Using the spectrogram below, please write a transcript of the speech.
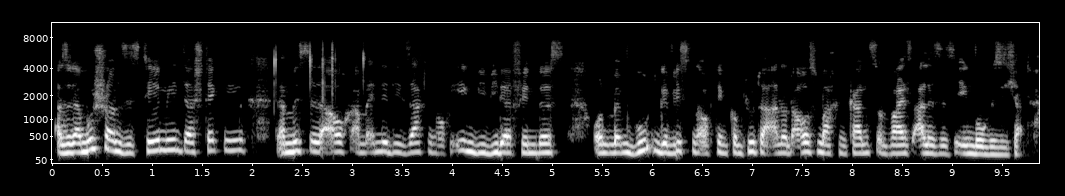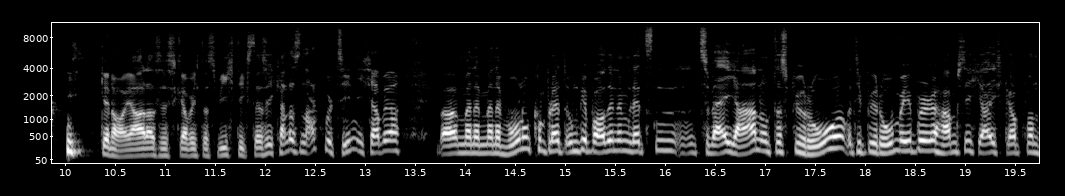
Also da muss schon ein System hinterstecken, damit du auch am Ende die Sachen auch irgendwie wiederfindest und mit einem guten Gewissen auch den Computer an- und ausmachen kannst und weißt, alles ist irgendwo gesichert. Genau, ja, das ist, glaube ich, das Wichtigste. Also ich kann das nachvollziehen. Ich habe ja äh, meine, meine Wohnung komplett umgebaut in den letzten zwei Jahren und das Büro, die Büromöbel haben sich ja, ich glaube, von,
